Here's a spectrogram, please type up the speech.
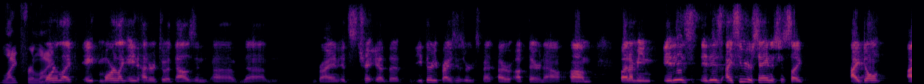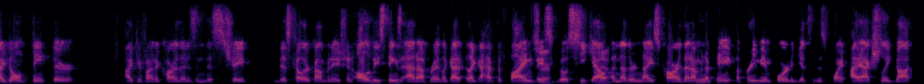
like for like. more like eight, more like eight hundred to a thousand. Uh, um, Brian, it's tra- uh, the E30 prices are expen- are up there now. Um, but I mean, it is, it is. I see what you're saying. It's just like, I don't, I don't think there. I can find a car that is in this shape, this color combination. All of these things add up, right? Like I, like I have to find, Sure. go seek out Yeah. another nice car that I'm going to pay a premium for to get to this point. I actually got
